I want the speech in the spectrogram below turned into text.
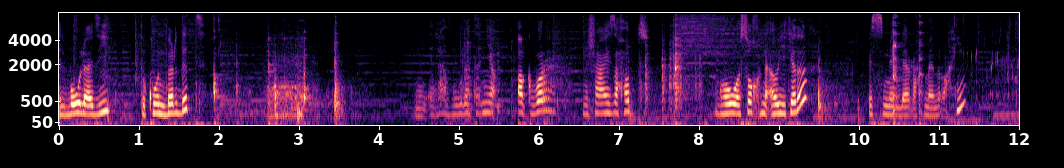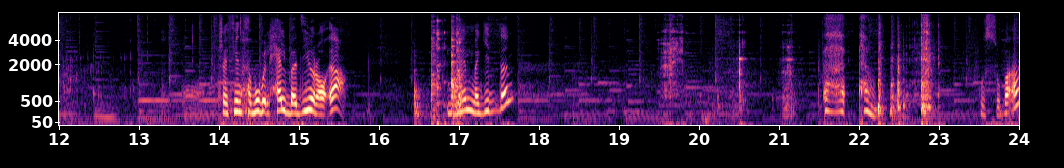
البولة دي تكون بردت. ننقلها في بولة تانية أكبر مش عايزة أحط وهو سخن قوي كده. بسم الله الرحمن الرحيم. شايفين حبوب الحلبة دي رائعة. مهمة جدا. بصوا بقى.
